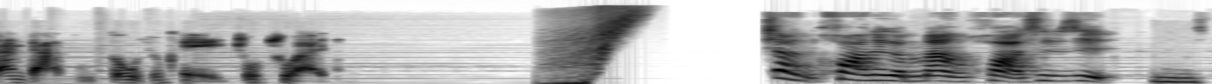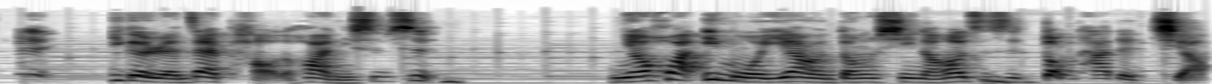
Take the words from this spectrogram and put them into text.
单打独斗就可以做出来的。像你画那个漫画，是不是？嗯，就是一个人在跑的话，你是不是你要画一模一样的东西，然后只是动他的脚，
